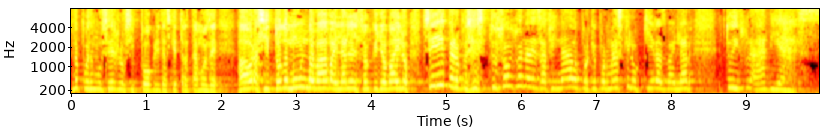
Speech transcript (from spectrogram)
No podemos ser los hipócritas que tratamos de, ahora sí, todo mundo va a bailar el son que yo bailo. Sí, pero pues es, tu son suena desafinado porque por más que lo quieras bailar, tú irradias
